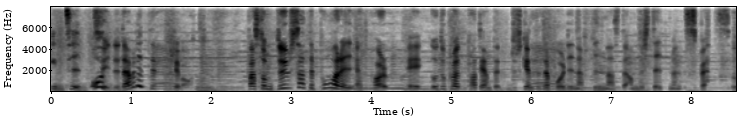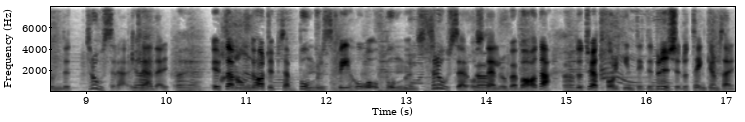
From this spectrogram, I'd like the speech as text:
Intimt. Oj, det där var lite privat. Fast om du satte på dig ett par, eh, och då prat- pratar jag inte, du ska inte dra på dig dina finaste understatement spetsundertrosor här, kläder. Nej. Utan om du har typ så bomulls-bh och bomullstrosor och ställer och börjar bada. Ja. Då tror jag att folk inte riktigt bryr sig. Då tänker de så här,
